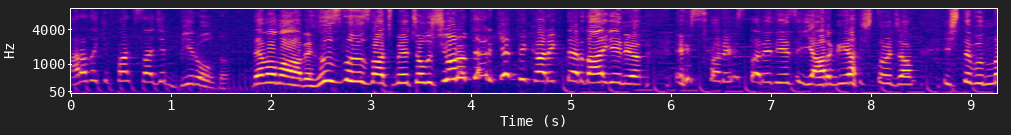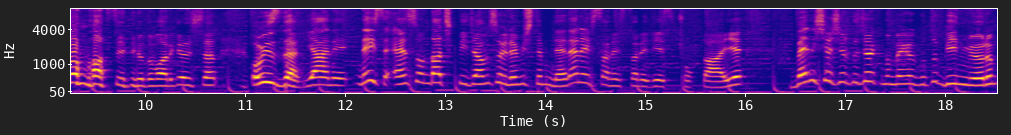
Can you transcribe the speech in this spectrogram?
Aradaki fark sadece 1 oldu. Devam abi. Hızlı hızlı açmaya çalışıyorum derken bir karakter daha geliyor. Efsane bir star hediyesi yargıyı açtı hocam. İşte bundan bahsediyordum arkadaşlar. O yüzden yani neyse en sonunda açıklayacağımı söylemiştim. Neden efsane star hediyesi çok daha iyi? Beni şaşırtacak mı Mega Kutu bilmiyorum.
